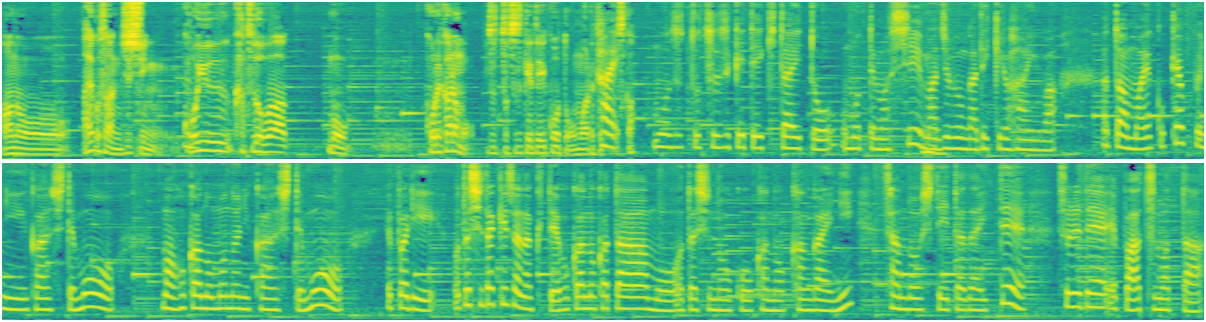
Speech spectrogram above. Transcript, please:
あのー愛子さん自身こういう活動はもうこれからもずっと続けていこうと思われてるんですか、もうずっと続けていきたいと思ってますし、まあ、うん自分ができる範囲は。あとはまあエコキャップに関しても、まあ、他のものに関してもやっぱり私だけじゃなくて他の方も私のこうかの考えに賛同していただいてそれでやっぱ集まった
